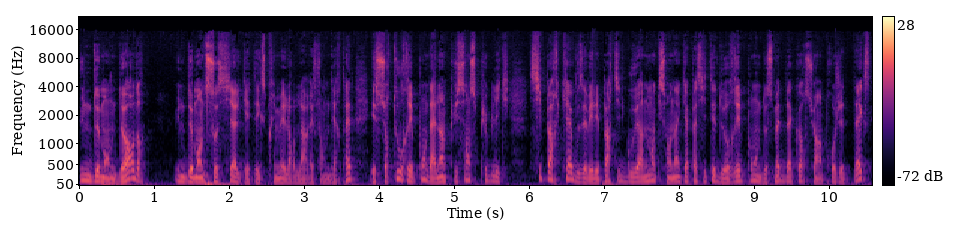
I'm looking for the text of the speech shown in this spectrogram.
Une demande d'ordre, une demande sociale qui a été exprimée lors de la réforme des retraites, et surtout répondre à l'impuissance publique. Si par cas vous avez les partis de gouvernement qui sont en incapacité de répondre, de se mettre d'accord sur un projet de texte,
